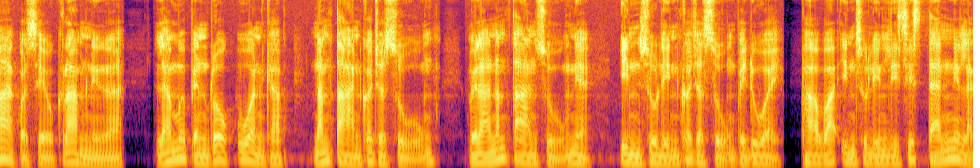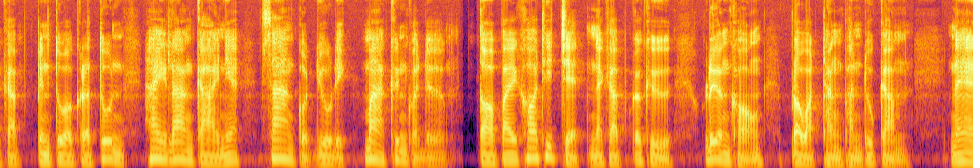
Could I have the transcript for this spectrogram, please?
มากกว่าเซลล์กล้ามเนื้อ แล้วเมื่อเป็นโรคอ้วนครับน้ำตาลก็จะสูง เวลาน้ำตาลสูงเนี่ย อินซูลินก็จะสูงไปด้วย ภาวะ insulin resistant นี่แหละครับเป็นตัวกระตุ้นให้ร่างกายเนี่ยสร้างกรดยูริกมากขึ้นกว่าเดิม ต่อไปข้อที่7นะครับก็คือเรื่องของประวัติทางพันธุกรรมในอ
